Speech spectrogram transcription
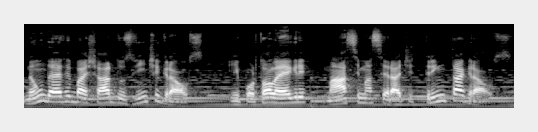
não deve baixar dos 20 graus. Em Porto Alegre, máxima será de 30 graus.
